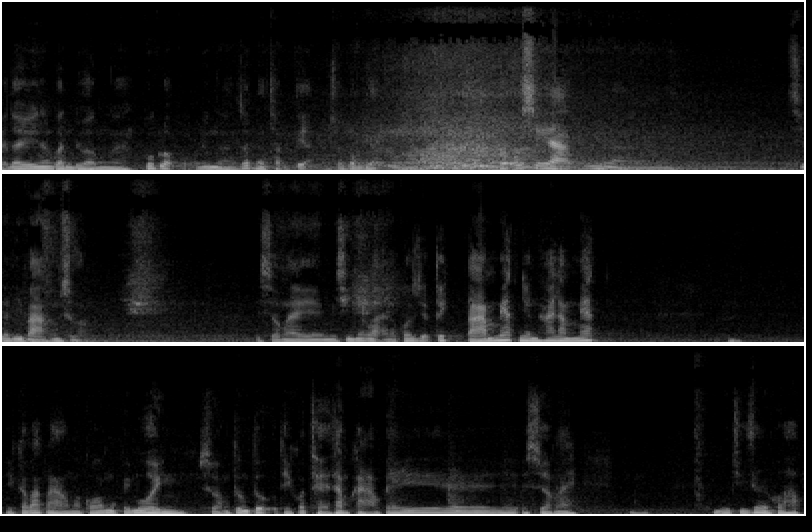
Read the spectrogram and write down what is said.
ở đây nó gần đường à, quốc lộ, nên là rất là thuận tiện cho công việc đỗ xe cũng như là xe đi vào trong xưởng. Thì xưởng này mình xin nhắc lại là có diện tích 8 m x 25 m thì các bác nào mà có một cái mô hình xưởng tương tự thì có thể tham khảo cái xưởng này. Bố trí rất là khoa học.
